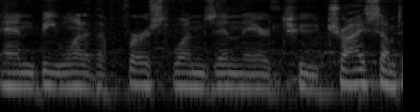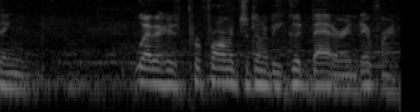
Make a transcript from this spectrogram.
and be one of the first ones in there to try something, whether his performance is going to be good, bad, or indifferent,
